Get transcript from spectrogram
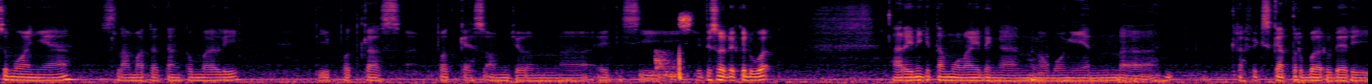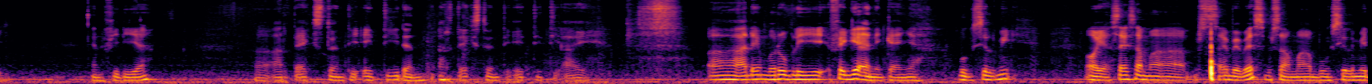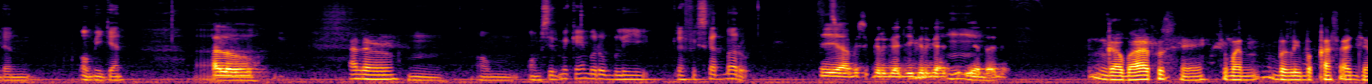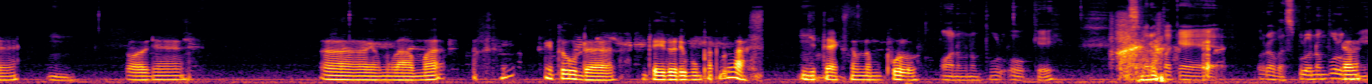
Semuanya, selamat datang kembali di podcast podcast Om John eh, edisi episode kedua. Hari ini kita mulai dengan ngomongin eh, graphics card terbaru dari Nvidia, eh, RTX 2080 dan RTX 2080 Ti. Eh, ada yang baru beli VGA nih kayaknya, Bung Silmi. Oh ya, saya sama saya bebas bersama Bung Silmi dan Om Igan. Halo. Halo. Hmm, Om Om Silmi kayaknya baru beli graphics card baru. Iya, habis gergaji-gergaji Hmm. dia tadi. Nggak baru sih, cuman beli bekas aja. Hmm. Soalnya eh, yang lama itu udah dari 2014, Hmm. GTX 660. Oh 660, oke. Terus Sekarang pakai berapa? 1060 Sekarang- Mi.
